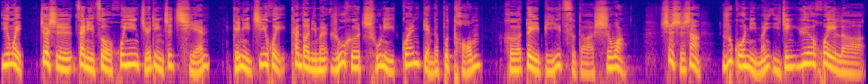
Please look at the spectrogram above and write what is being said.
因为。这是在你做婚姻决定之前，给你机会看到你们如何处理观点的不同和对彼此的失望。事实上，如果你们已经约会了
